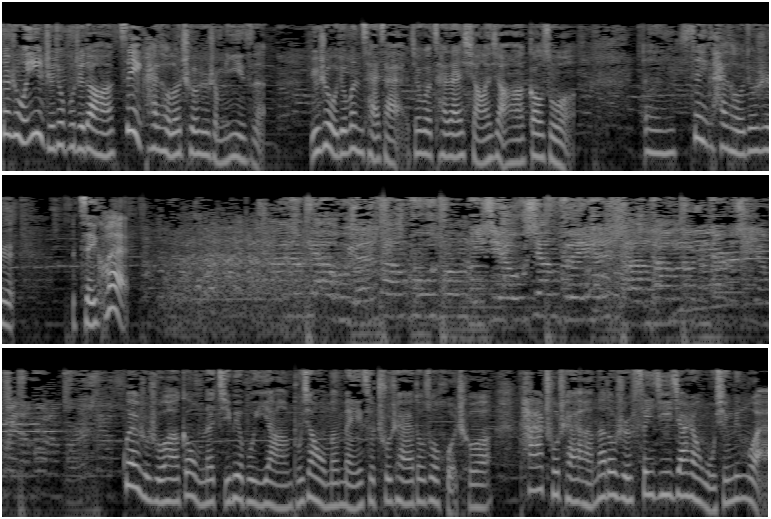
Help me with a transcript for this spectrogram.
但是我一直就不知道啊，Z 开头的车是什么意思。于是我就问彩彩，结果彩彩想了想啊，告诉我，嗯，Z 开头就是贼快。怪叔叔啊，跟我们的级别不一样，不像我们每一次出差都坐火车，他出差啊，那都是飞机加上五星宾馆。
